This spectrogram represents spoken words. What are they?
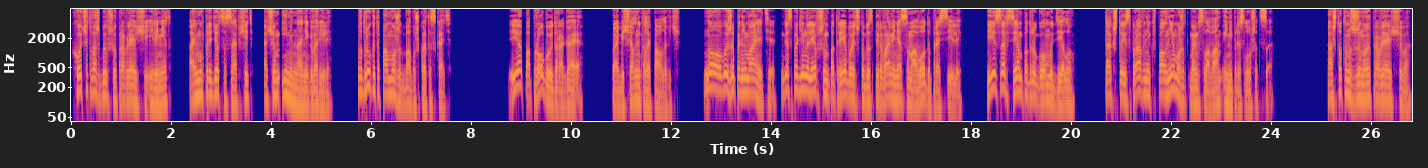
Хочет ваш бывший управляющий или нет, а ему придется сообщить, о чем именно они говорили. Вдруг это поможет бабушку отыскать. «Я попробую, дорогая», — пообещал Николай Павлович. «Но вы же понимаете, господин Левшин потребует, чтобы сперва меня самого допросили. И совсем по другому делу. Так что исправник вполне может к моим словам и не прислушаться». «А что там с женой управляющего?»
